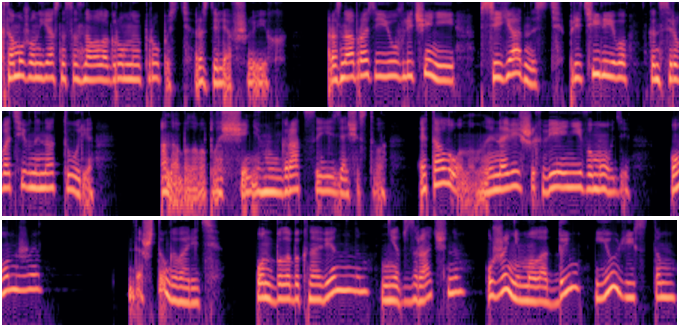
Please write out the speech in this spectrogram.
К тому же он ясно сознавал огромную пропасть, разделявшую их. Разнообразие ее увлечений и всеядность притили его консервативной натуре — она была воплощением грации и изящества, эталоном наиновейших веяний в моде. Он же... Да что говорить, он был обыкновенным, невзрачным, уже не молодым юристом.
